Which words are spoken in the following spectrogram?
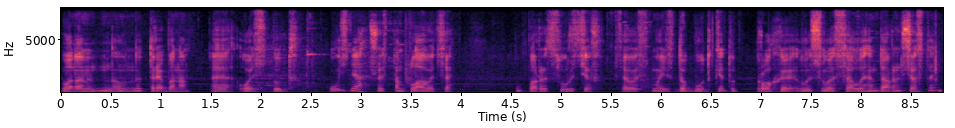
Воно ну, не треба нам. Е, ось тут кузня, щось там плавиться. Купа ресурсів. Це ось мої здобутки. Тут трохи лишилося легендарних частин.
